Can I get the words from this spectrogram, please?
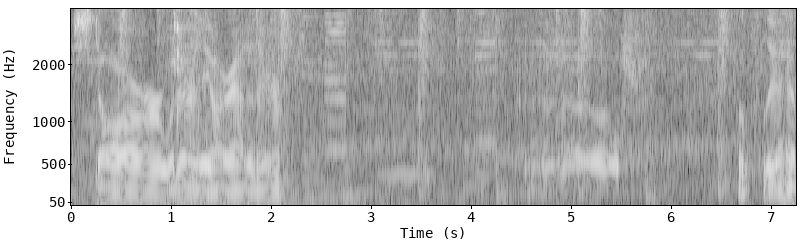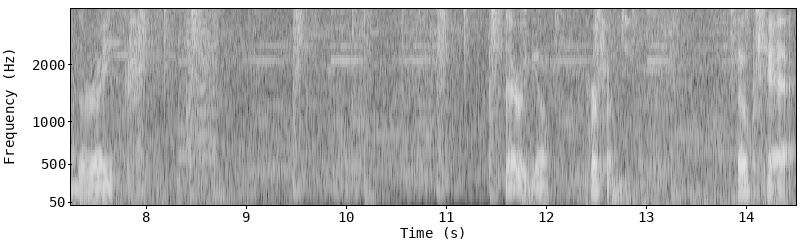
star, whatever they are, out of there. Hopefully I have the right. There we go. Perfect. Okay.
